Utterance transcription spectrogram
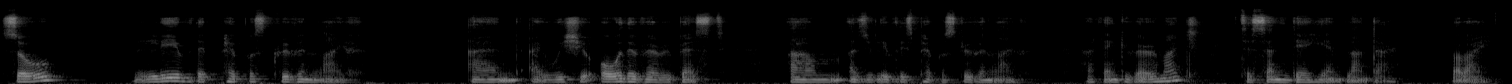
So live the purpose driven life. And I wish you all the very best um, as you live this purpose driven life. I thank you very much. It's a sunny day here in Blantyre. Bye bye.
